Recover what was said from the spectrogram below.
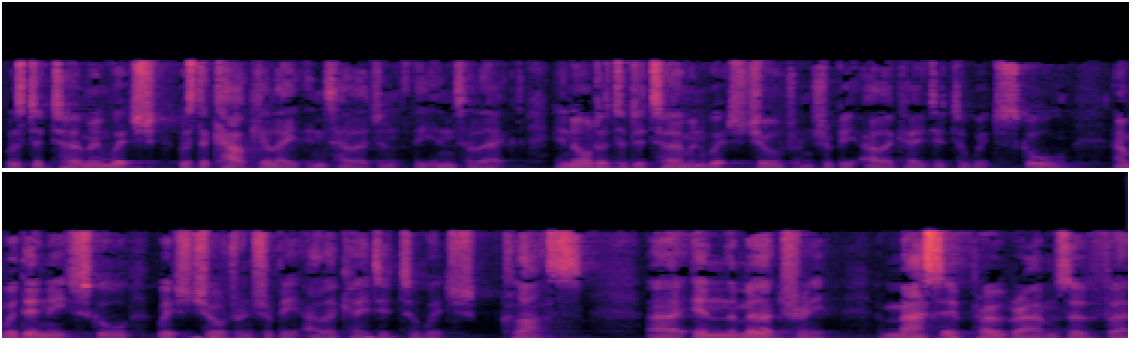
was to determine which was to calculate intelligence, the intellect, in order to determine which children should be allocated to which school, and within each school, which children should be allocated to which class. Uh, in the military, massive programs of, uh,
